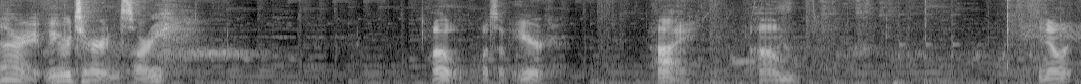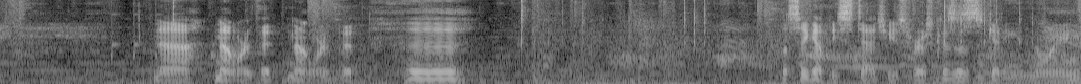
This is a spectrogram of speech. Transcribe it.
Alright, we return, sorry. Oh, what's up here? Hi. Um. You know what? Nah, not worth it. Not worth it. Uh. Let's take out these statues first, because this is getting annoying.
